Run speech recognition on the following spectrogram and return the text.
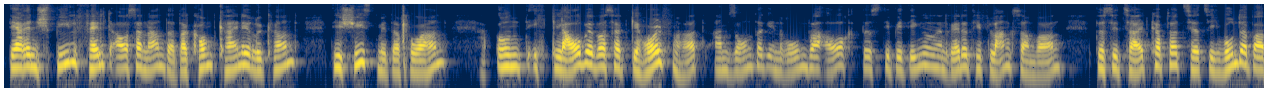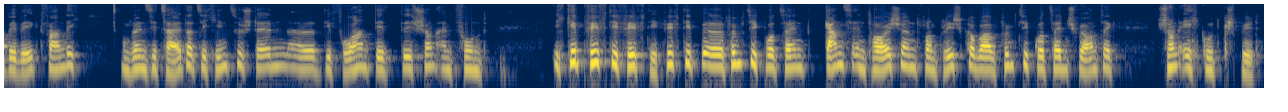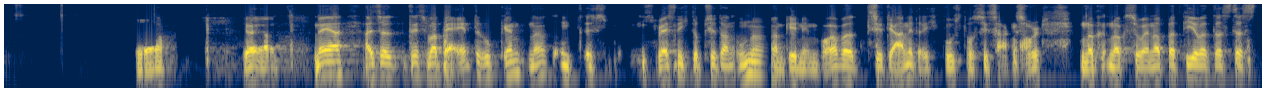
deren Spiel fällt auseinander. Da kommt keine Rückhand, die schießt mit der Vorhand. Und ich glaube, was halt geholfen hat am Sonntag in Rom war auch, dass die Bedingungen relativ langsam waren, dass sie Zeit gehabt hat. Sie hat sich wunderbar bewegt, fand ich. Und wenn sie Zeit hat, sich hinzustellen, äh, die Vorhand, das, ist schon ein Pfund. Ich gebe 50-50. 50, 50 Prozent ganz enttäuschend von Plischkova, 50 Prozent Schwörntek, schon echt gut gespielt. Ja, ja, ja. Naja, also das war beeindruckend. Ne? Und es, ich weiß nicht, ob sie dann unangenehm war, aber sie hat ja auch nicht recht gewusst, was sie sagen soll nach, nach so einer Partie. Aber dass das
